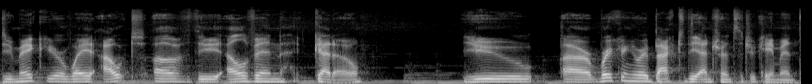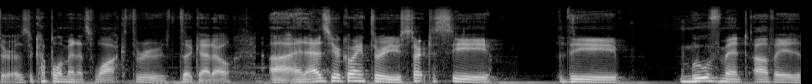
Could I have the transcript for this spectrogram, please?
You make your way out of the Elven ghetto. You are working your way back to the entrance that you came in through. It's a couple of minutes walk through the ghetto. Uh, and as you're going through, you start to see the movement of a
